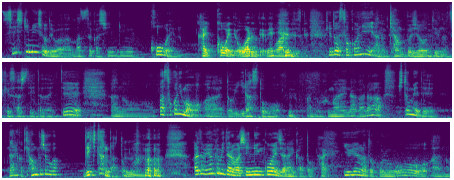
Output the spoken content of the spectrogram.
正式名称では松坂森林公園。はい公園で終わるんだよね。終わるんですけどそこにあのキャンプ場っていうのをつけさせていただいてあの、まあ、そこにもあえっとイラストをうん。あの踏まえながら一目で何かキャンプ場ができたんだと、うん。あれでもよく見たらまあ森林公園じゃないかとはい。いうようなところをあの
